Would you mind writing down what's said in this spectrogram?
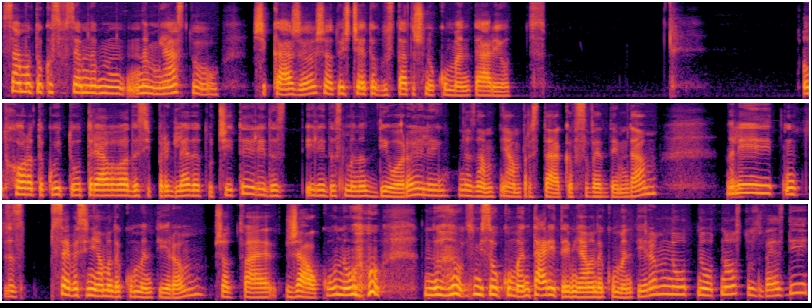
Само тук съвсем на, на място ще кажа, защото изчетах достатъчно коментари от от хората, които трябва да си прегледат очите или да, или да сменят дилъра, или не знам, нямам представа какъв съвет да им дам. Нали, себе си няма да коментирам, защото това е жалко, но, но в смисъл коментарите им няма да коментирам, но, но относно звезди,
